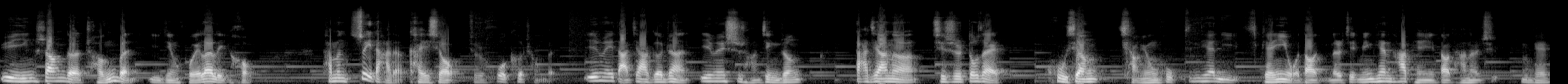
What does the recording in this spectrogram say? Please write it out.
运营商的成本已经回来了以后，他们最大的开销就是获客成本。因为打价格战，因为市场竞争，大家呢其实都在互相抢用户。今天你便宜我到你那儿去，明天他便宜到他那儿去。OK，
